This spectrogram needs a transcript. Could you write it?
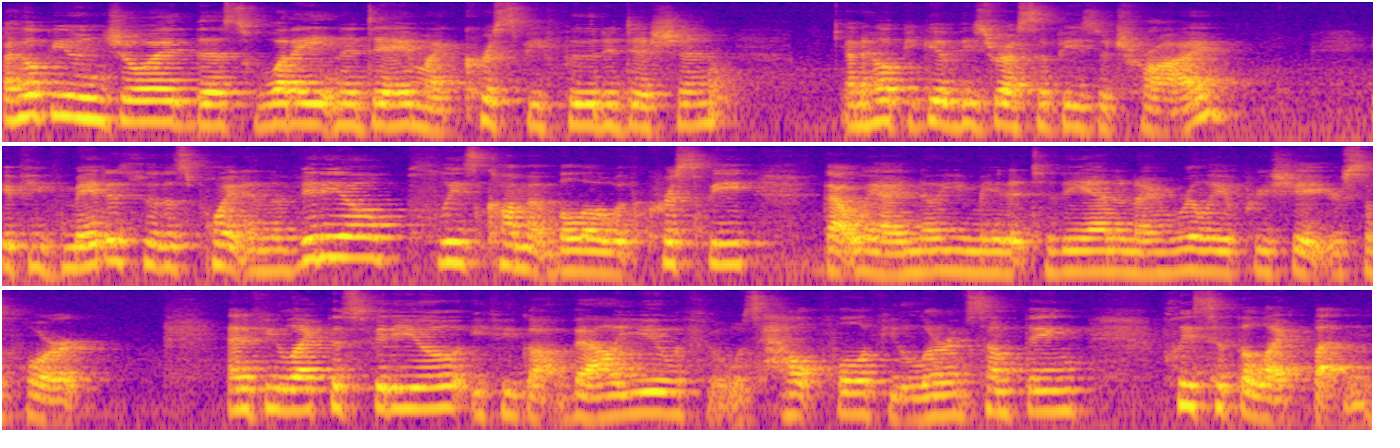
I hope you enjoyed this What I Eat in a Day, my crispy food edition. And I hope you give these recipes a try. If you've made it to this point in the video, please comment below with crispy. That way I know you made it to the end and I really appreciate your support. And if you like this video, if you got value, if it was helpful, if you learned something, please hit the like button.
